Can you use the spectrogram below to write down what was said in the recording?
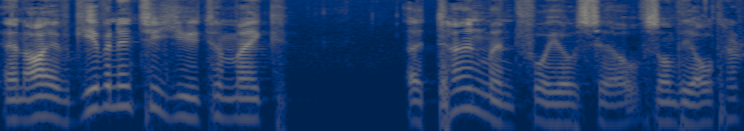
and I have given it to you to make atonement for yourselves on the altar.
